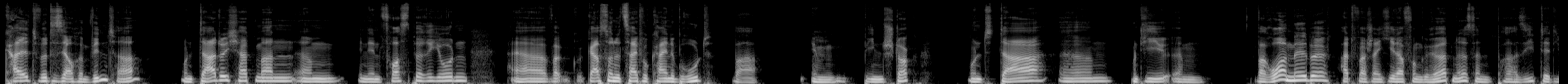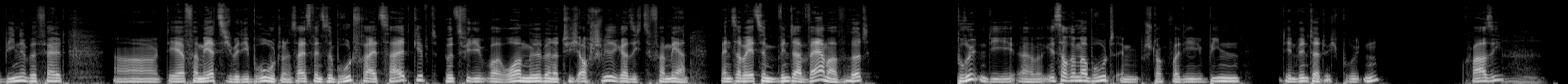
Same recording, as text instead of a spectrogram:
kalt wird es ja auch im Winter. Und dadurch hat man ähm, in den Frostperioden, äh, gab es so eine Zeit, wo keine Brut war. im Bienenstock. Und da, ähm, und die ähm, Varroa-Milbe, hat wahrscheinlich jeder davon gehört, ne? ist ein Parasit, der die Biene befällt, äh, der vermehrt sich über die Brut. Und das heißt, wenn es eine brutfreie Zeit gibt, wird es für die Varroa-Milbe natürlich auch schwieriger, sich zu vermehren. Wenn es aber jetzt im Winter wärmer wird, brüten die, äh, ist auch immer Brut im Stock, weil die Bienen den Winter durchbrüten. Quasi.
